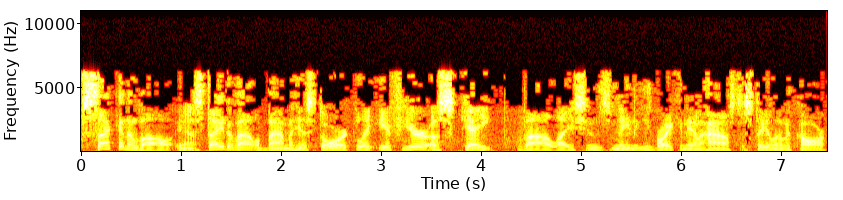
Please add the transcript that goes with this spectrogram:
Second of all, in Yeah. the state of Alabama, historically, if your escape violations, meaning breaking in a house to stealing a car,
